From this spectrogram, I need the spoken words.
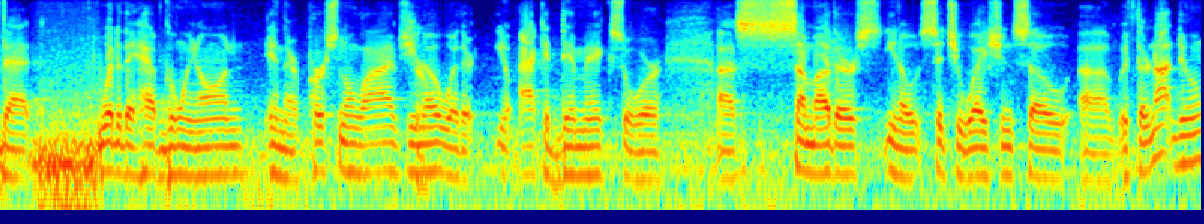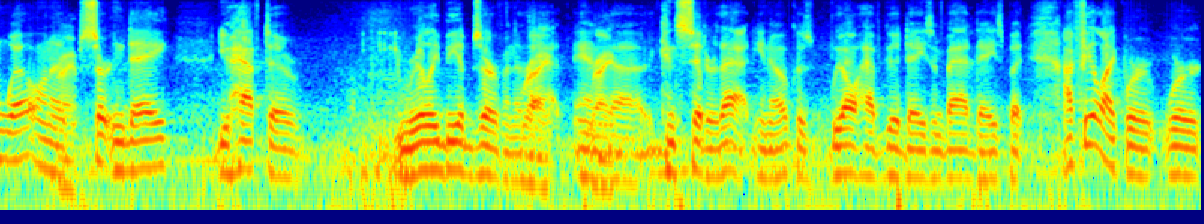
that what do they have going on in their personal lives? You Sure. know, whether you know academics or uh, some other you know situation. So uh, if they're not doing well on a Right. certain day, you have to really be observant of Right, that and right. uh, consider that, you know, because we all have good days and bad days. But I feel like we're we're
